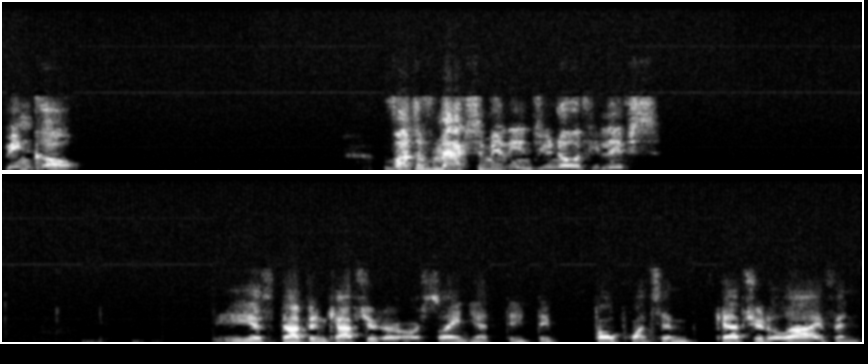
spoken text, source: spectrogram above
Bingo. What of Maximilian? Do you know if he lives? He has not been captured or, or slain yet. The, the Pope wants him captured alive and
